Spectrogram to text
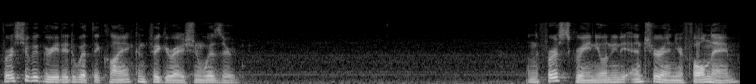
First you'll be greeted with the Client Configuration Wizard. On the first screen you'll need to enter in your full name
